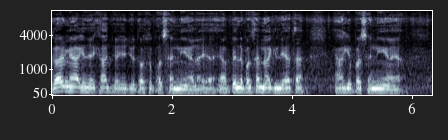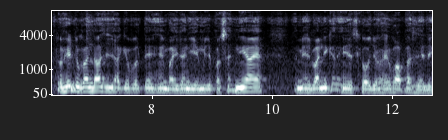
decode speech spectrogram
گھر میں آ کے دیکھا جو یہ جوتا اس کو پسند نہیں آ رہا ہے۔ یا پہلے پسند آ کے لیا تھا، یہاں کے پسند نہیں آیا۔ تو پھر دکاندار سے جا کے بولتے ہیں، بھائی جان، یہ مجھے پسند نہیں آیا، مہربانی کریں اس کو جو ہے واپس لے دیں۔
